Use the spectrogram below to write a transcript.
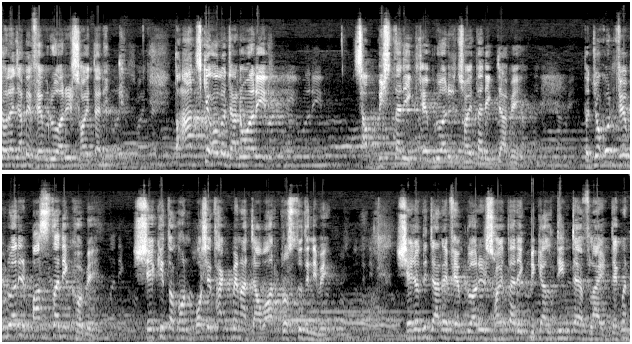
চলে যাবে ফেব্রুয়ারির ছয় তারিখ। তো আজকে হলো জানুয়ারির ছাব্বিশ তারিখ, ফেব্রুয়ারির ছয় তারিখ যাবে। তো যখন ফেব্রুয়ারির পাঁচ তারিখ হবে, সে কি তখন বসে থাকবে না যাওয়ার প্রস্তুতি নেবে? সে যদি জানে ফেব্রুয়ারির ছয় তারিখ বিকাল তিনটায় ফ্লাইট দেখবেন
